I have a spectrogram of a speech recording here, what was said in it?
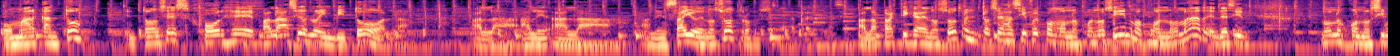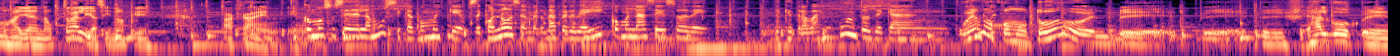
Omar cantó. Entonces Jorge Palacios lo invitó a la, a la, al, a la- al ensayo de nosotros, la a la práctica de nosotros. Entonces así fue como nos conocimos con Omar, es decir, no nos conocimos allá en Australia, sino que acá en... ¿Y en- cómo sucede la música? ¿Cómo es que se conocen, verdad? Pero de ahí, ¿cómo nace eso de, de que trabajen juntos, de que hagan... ¿cómo Bueno, como todo, el, eh, eh, eh, es algo, eh,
